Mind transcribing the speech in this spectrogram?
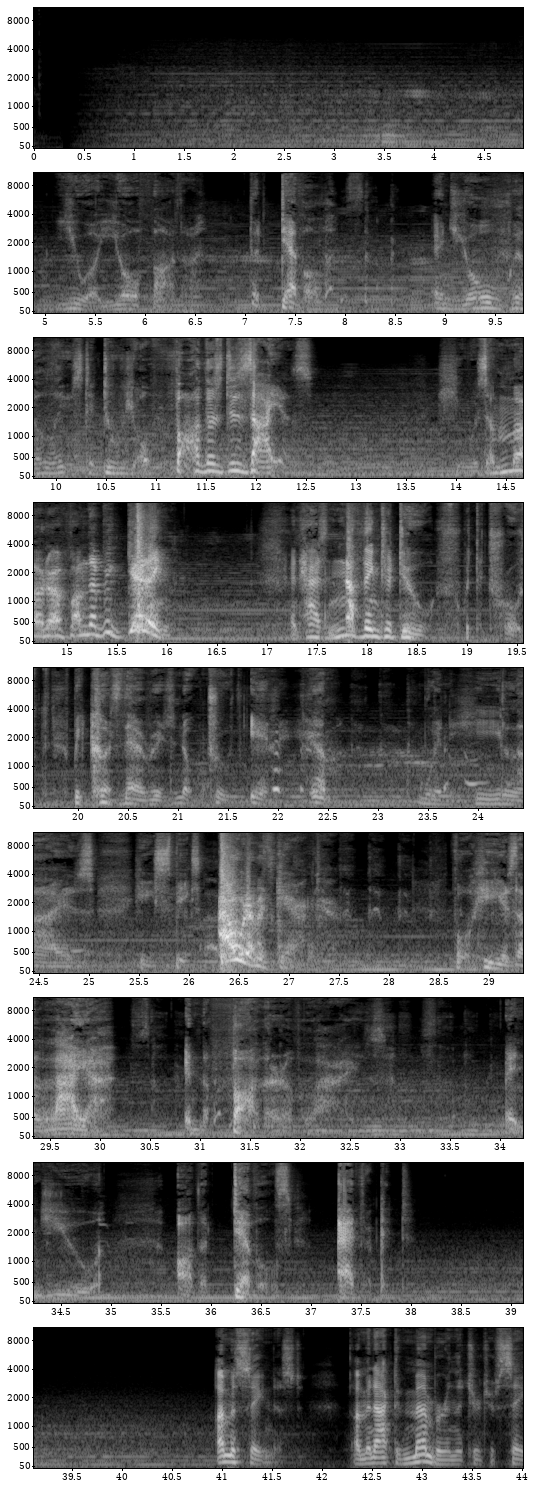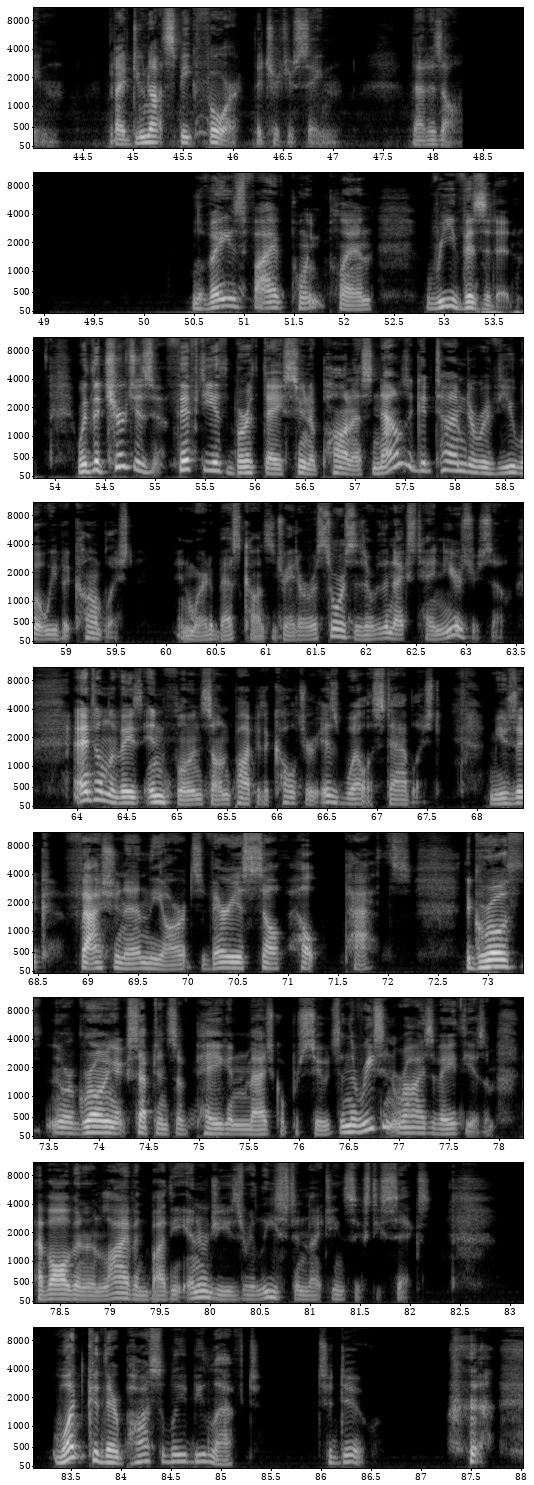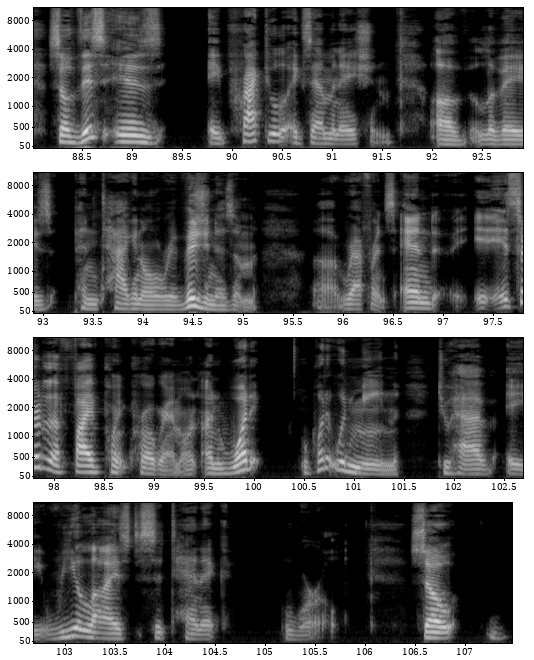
Your father, the devil. And your will is to do your father's desires. He was a murderer from the beginning. and has nothing to do with the truth because there is no truth in him. When he lies, he speaks out of his character. For he is a liar and the father of lies. And you are the devil's advocate. I'm a Satanist. I'm an active member in the Church of Satan, but I do not speak for the Church of Satan. That is all. LaVey's five point plan revisited. With the church's 50th birthday soon upon us, now's a good time to review what we've accomplished and where to best concentrate our resources over the next 10 years or so. Anton LaVey's influence on popular culture is well established. Music, fashion, and the arts, various self-help paths, the growth or growing acceptance of pagan magical pursuits, and the recent rise of atheism have all been enlivened by the energies released in 1966. What could there possibly be left to do? so this is a practical examination of LaVey's pentagonal revisionism uh, reference, and it's sort of the five-point program on on what what it would mean to have a realized satanic world. So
